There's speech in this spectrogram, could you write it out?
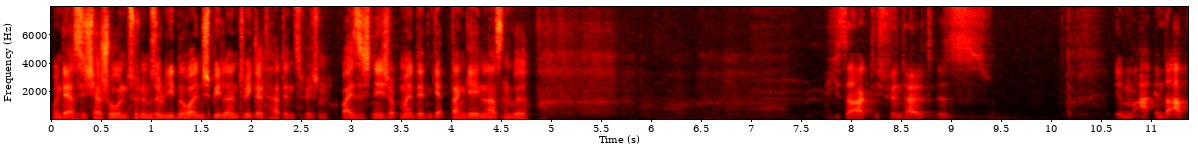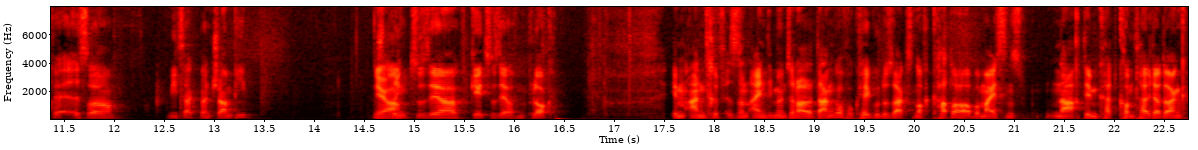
und der sich ja schon zu einem soliden Rollenspieler entwickelt hat inzwischen. Weiß ich nicht, ob man den dann gehen lassen will. Wie gesagt, ich finde halt, ist in der Abwehr ist er, wie sagt man, jumpy. Ja. Springt zu sehr, geht zu sehr auf den Block. Im Angriff ist ein eindimensionaler Dank Okay, gut, du sagst noch Cutter, aber meistens nach dem Cut kommt halt der Dank.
